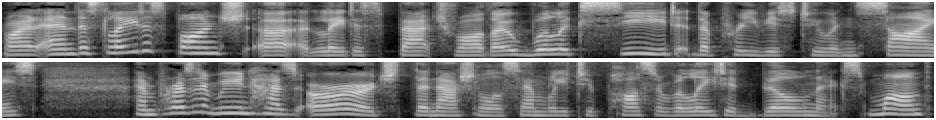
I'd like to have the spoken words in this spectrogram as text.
Right, and this latest bunch, uh, latest batch rather, will exceed the previous two in size. And President Moon has urged the National Assembly to pass a related bill next month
